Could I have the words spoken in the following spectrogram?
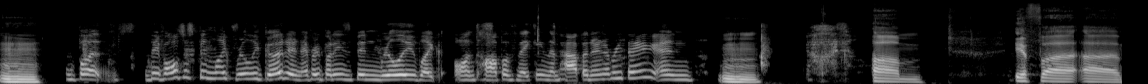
Mhm. But they've all just been like really good, and everybody's been really like on top of making them happen and everything. And Mm-hmm. Um, if uh, uh,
